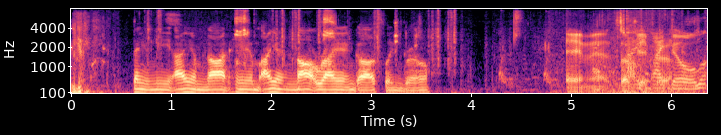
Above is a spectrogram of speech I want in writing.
Dang me, I am not him. I am not Ryan Gosling, bro. Hey man, it's okay, I, I bro.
